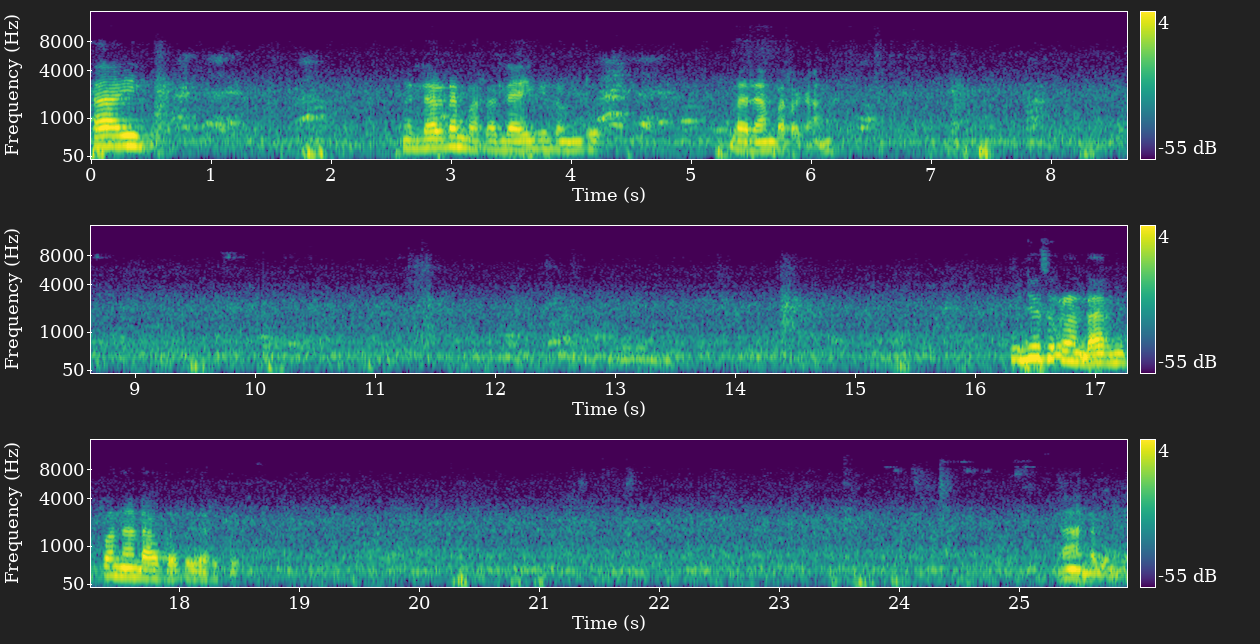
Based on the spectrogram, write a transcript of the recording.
ഹായ്. എല്ലാവരുടെയും പറ ലൈവിലുണ്ട്. വരാൻ പറ കാണാം കുഞ്ഞു സുഖം ഉണ്ടായിരുന്നു ഇപ്പം എന്നാണ്ട് അകത്തോട്ട് കയറിപ്പോയി ആണ്ട കുഞ്ഞു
